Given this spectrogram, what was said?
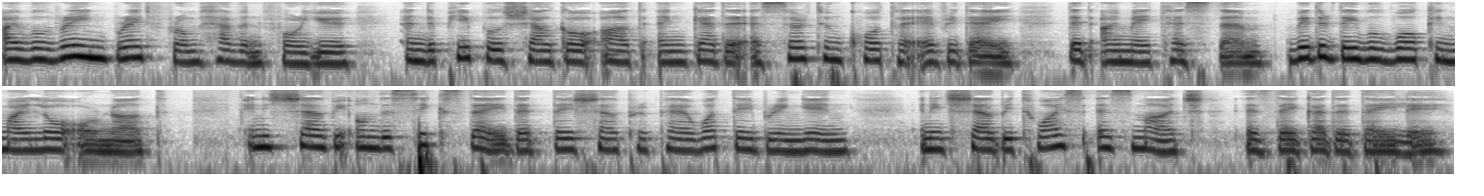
I will rain bread from heaven for you, And the people shall go out and gather a certain quota every day, that I may test them, whether they will walk in my law or not. And it shall be on the sixth day that they shall prepare what they bring in, and it shall be twice as much as they gather daily.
